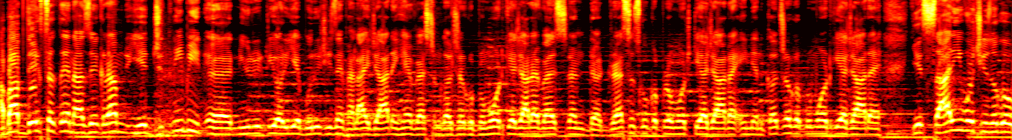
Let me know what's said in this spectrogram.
अब आप देख सकते हैं नाजिन कराम ये जितनी भी न्यूडिटी और ये बुरी चीज़ें फैलाई जा रही हैं। वेस्टर्न कल्चर को प्रमोट किया जा रहा है। वेस्टर्न ड्रेसेस को प्रमोट किया जा रहा है। इंडियन कल्चर को प्रमोट किया जा रहा है। ये सारी वो चीज़ों को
